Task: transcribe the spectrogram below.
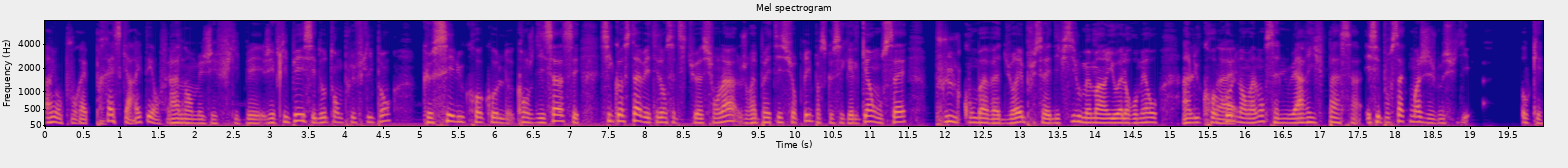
ah oui, on pourrait presque arrêter en fait. Ah non, mais j'ai flippé. J'ai flippé et c'est d'autant plus flippant que c'est Luke Rockhold. Quand je dis ça, c'est si Costa avait été dans cette situation-là, j'aurais pas été surpris parce que c'est quelqu'un, on sait, plus le combat va durer, plus ça va être difficile, ou même un Yoel Romero. Un Luke Rockhold, normalement, ça ne lui arrive pas ça. Et c'est pour ça que moi, je me suis dit, ok.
